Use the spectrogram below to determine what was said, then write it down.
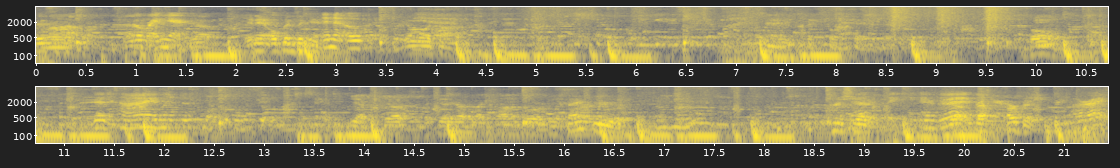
This is top part. That's Oh, right here. Yep. And it opens again. And it opens. One more time. And I just go ahead. Boom. Good times. Yeah, yep. Yeah, got like on the door. Thank you. Mm-hmm. Appreciate it. You're good. That's perfect. All right.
